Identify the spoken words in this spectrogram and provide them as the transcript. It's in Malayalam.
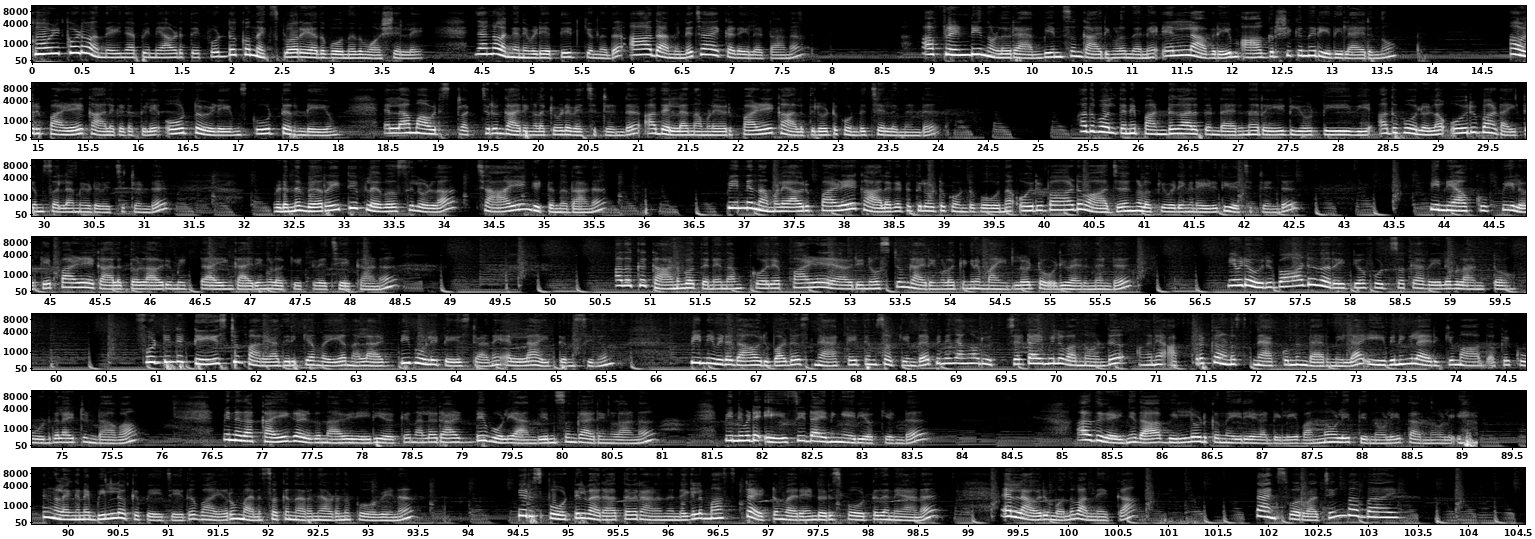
കോഴിക്കോട് വന്നു കഴിഞ്ഞാൽ പിന്നെ അവിടുത്തെ ഫുഡൊക്കെ ഒന്ന് എക്സ്പ്ലോർ ചെയ്യാതെ പോകുന്നത് മോശമല്ലേ ഞങ്ങൾ അങ്ങനെ ഇവിടെ എത്തിയിരിക്കുന്നത് ആദാമിന്റെ ചായക്കടയിലോട്ടാണ്. ആ ഫ്രണ്ടിൽ നിന്നുള്ള ഒരു ആംബിയൻസും കാര്യങ്ങളും തന്നെ എല്ലാവരെയും ആകർഷിക്കുന്ന രീതിയിലായിരുന്നു. ആ ഒരു പഴയ കാലഘട്ടത്തിലെ ഓട്ടോയുടെയും സ്കൂട്ടറിന്റെയും എല്ലാം ആ ഒരു സ്ട്രക്ചറും കാര്യങ്ങളൊക്കെ ഇവിടെ വെച്ചിട്ടുണ്ട്. അതെല്ലാം നമ്മളെ ഒരു പഴയ കാലത്തിലോട്ട് കൊണ്ടു ചെല്ലുന്നുണ്ട്. അതുപോലെ തന്നെ പണ്ട് കാലത്തുണ്ടായിരുന്ന റേഡിയോ ടി വി അതുപോലുള്ള ഒരുപാട് ഐറ്റംസ് എല്ലാം ഇവിടെ വെച്ചിട്ടുണ്ട്. ഇവിടുന്ന് വെറൈറ്റി ഫ്ലേവേഴ്സിലുള്ള ചായയും കിട്ടുന്നതാണ്. പിന്നെ നമ്മളെ ആ ഒരു പഴയ കാലഘട്ടത്തിലോട്ട് കൊണ്ടുപോകുന്ന ഒരുപാട് വാചകങ്ങളൊക്കെ ഇവിടെ ഇങ്ങനെ എഴുതി വെച്ചിട്ടുണ്ട്. പിന്നെ ആ കുപ്പിയിലൊക്കെ പഴയ കാലത്തുള്ള ആ ഒരു മിഠായും കാര്യങ്ങളൊക്കെ ഇട്ട് വെച്ചേക്കാണ്. അതൊക്കെ കാണുമ്പോൾ തന്നെ നമുക്കൊരു പഴയ ഒരു നൊസ്റ്റും കാര്യങ്ങളൊക്കെ ഇങ്ങനെ മൈൻഡിലോട്ട് ഓടി വരുന്നുണ്ട്. ഇവിടെ ഒരുപാട് വെറൈറ്റി ഓഫ് ഫുഡ്സൊക്കെ അവൈലബിൾ ആണ് കേട്ടോ ഫുഡിന്റെ ടേസ്റ്റും പറയാതിരിക്കാൻ വയ്യ. നല്ല അടിപൊളി ടേസ്റ്റാണ് എല്ലാ ഐറ്റംസിനും പിന്നെ ഇവിടെ ഇതാ ഒരുപാട് സ്നാക്ക് ഐറ്റംസ് ഒക്കെ ഉണ്ട്. പിന്നെ ഞങ്ങൾ ഒരു ഉച്ച ടൈമിൽ വന്നുകൊണ്ട് അങ്ങനെ അത്രക്കാണ് സ്നാക്കൊന്നും ഉണ്ടായിരുന്നില്ല. ഈവനിങ്ങിലായിരിക്കും അതൊക്കെ കൂടുതലായിട്ട് ഉണ്ടാവാം. പിന്നെ ഇതാ കൈ കഴുകുന്ന ആ ഒരു ഏരിയയൊക്കെ നല്ലൊരു അടിപൊളി ആംബിയൻസും കാര്യങ്ങളാണ്. പിന്നെ ഇവിടെ എ സി ഡൈനിങ് ഏരിയ ഒക്കെ ഉണ്ട്. അത് കഴിഞ്ഞ് ഇതാ ബില്ല് കൊടുക്കുന്ന ഏരിയ കണ്ടില്ലേ? വന്നോളി തിന്നോളി തന്നോളി. ഞങ്ങളെങ്ങനെ ബില്ലൊക്കെ പേ ചെയ്ത് വയറും മനസ്സൊക്കെ നിറഞ്ഞ് അവിടെ നിന്ന് പോവേണ്. ഈ ഒരു സ്പോട്ടിൽ വരാത്തവരാണെന്നുണ്ടെങ്കിൽ മസ്റ്റായിട്ടും വരേണ്ട ഒരു സ്പോട്ട് തന്നെയാണ്. എല്ലാവരും ഒന്ന് വന്നേക്കാം. Thanks for watching by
